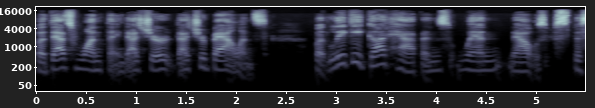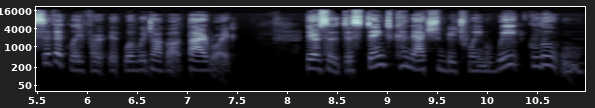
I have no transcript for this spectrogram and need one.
but that's one thing. That's your that's your balance. But leaky gut happens when now specifically for when we talk about thyroid, there's a distinct connection between wheat gluten,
